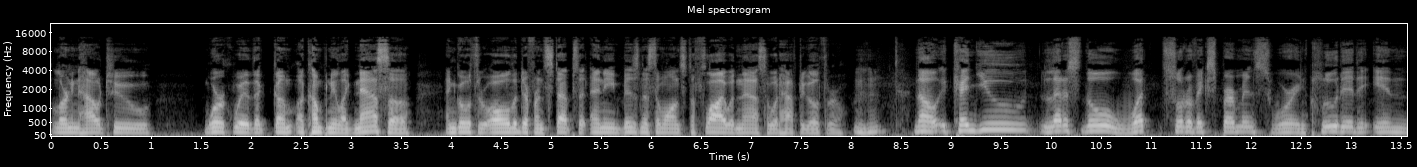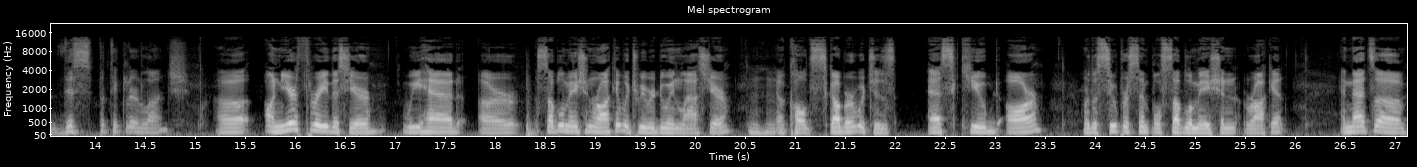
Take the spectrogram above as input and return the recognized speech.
learning how to work with a, com- a company like NASA. And go through all the different steps that any business that wants to fly with NASA would have to go through. Now, can you let us know what sort of experiments were included in this particular launch? Uh, on year three this year, we had our sublimation rocket, which we were doing last year, uh, called Scubber, which is S cubed R, or the super simple sublimation rocket. And that's a,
